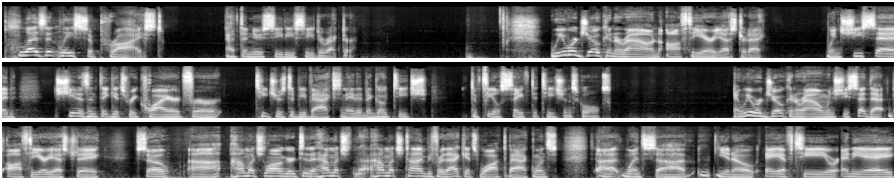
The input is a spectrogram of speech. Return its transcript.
pleasantly surprised at the new CDC director. We were joking around off the air yesterday when she said she doesn't think it's required for teachers to be vaccinated to go teach, to feel safe to teach in schools. And we were joking around when she said that off the air yesterday. So, uh, how much longer to the, how much how much time before that gets walked back? Once uh, once uh, you know AFT or NEA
